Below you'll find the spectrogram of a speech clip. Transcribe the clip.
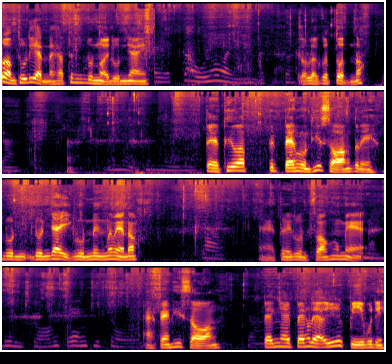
รวมๆทุเรียนนะครับทั้งรุ่นหน่อยรุ่นใหญ่ไปเก้าร้อยนี่ล่ะจ้ะก็เราก็ต้นเนาะจ้ะหน่อยขึ้นมาแต่ถือว่าเป็นแปลงรุ่นที่สองตัวนี้รุ่นรุ่นใหญ่อีกรุ่นหนึ่งนะแม่เนาะจ้ะอ่าตัวนี้รุ่นสองของแม่รุ่นสองแปลงที่สองอ่าแปลงที่สองจ้ะแปลงใหญ่แปลงแรกอายุจักปีบุดิ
